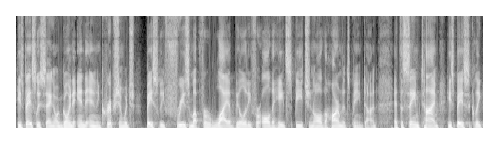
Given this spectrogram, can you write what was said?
he's basically saying I'm going to end-to-end encryption, which basically frees him up for liability for all the hate speech and all the harm that's being done. At the same time, he's basically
